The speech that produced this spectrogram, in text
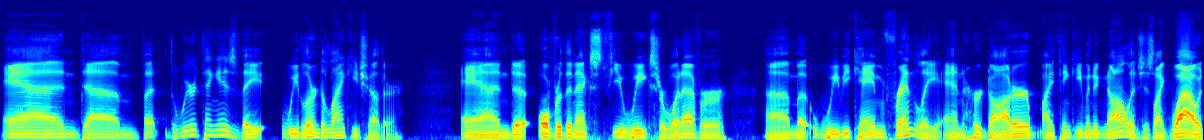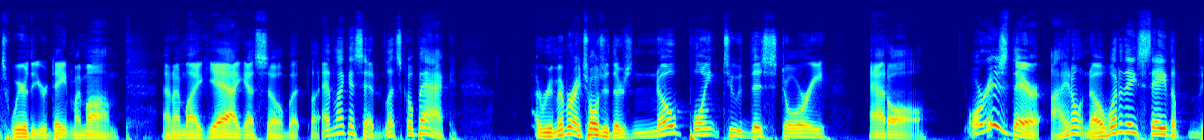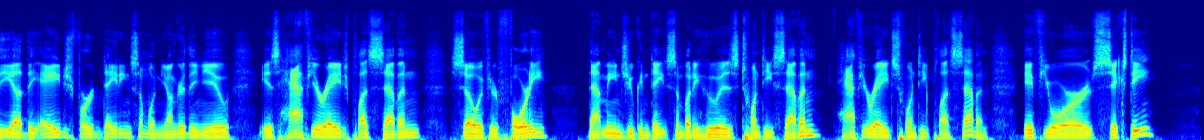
And um, but the weird thing is they we learned to like each other and uh, over the next few weeks or whatever, um, we became friendly. And her daughter, I think, even acknowledged, is like, wow, it's weird that you're dating my mom. And I'm like, yeah, I guess so. But, and like I said, let's go back. I remember I told you there's no point to this story at all. Or is there? I don't know. What do they say the the uh, the age for dating someone younger than you is half your age plus 7. So if you're 40, that means you can date somebody who is 27, half your age, 20 plus 7. If you're 60,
